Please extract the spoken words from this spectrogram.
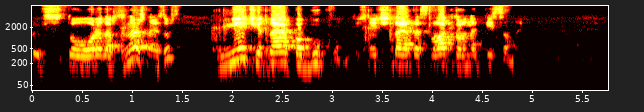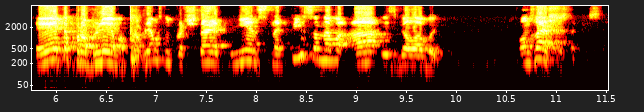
в Торы, даже знаешь, наизусть, не читая по буквам, то есть не читая те слова, которые написаны. И это проблема. Проблема, что он прочитает не с написанного, а из головы. Он знает, что здесь написано.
